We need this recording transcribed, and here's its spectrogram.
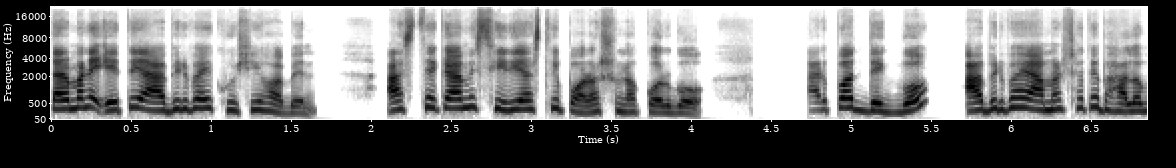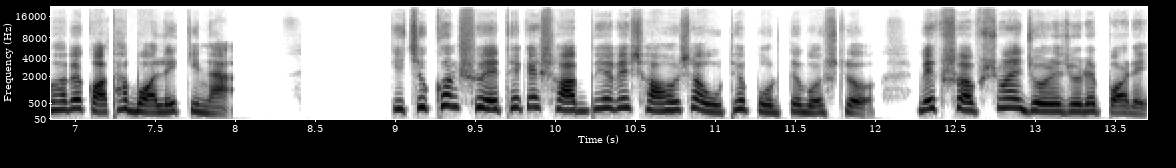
তার মানে এতে আবির ভাই খুশি হবেন। আজ থেকে আমি সিরিয়াসলি পড়াশোনা করব। তারপর দেখব আবির ভাই আমার সাথে ভালোভাবে কথা বলে কিনা। কিছুক্ষণ শুয়ে থেকে সব ভেবে সহসা উঠে পড়তে বসল। মেঘ সবসময় জোরে জোরে পড়ে।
